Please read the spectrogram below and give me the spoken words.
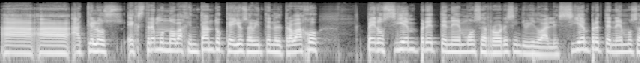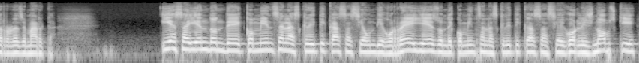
a, a, que los extremos no bajen tanto, que ellos avienten el trabajo pero siempre tenemos errores individuales, siempre tenemos errores de marca. Y es ahí en donde comienzan las críticas hacia un Diego Reyes, donde comienzan las críticas hacia Igor Lichnowsky,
